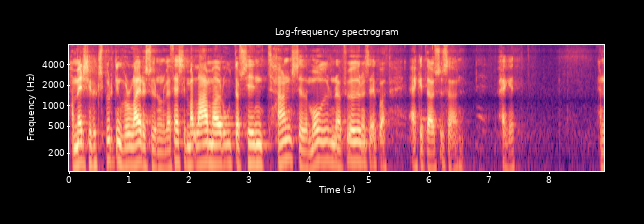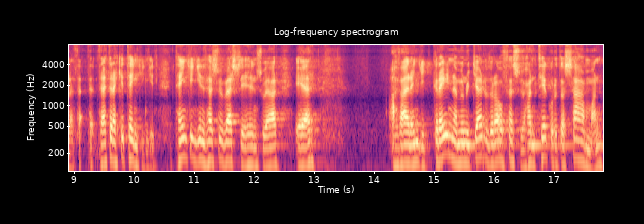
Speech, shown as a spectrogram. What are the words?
Hann meiri sér fekk spurning frá lærisverunum, eða þessi lamaður út af synd hans eða móðurinn eða föðurinn eða eitthvað, ekkert að þessu sagðan, ekkert. Þannig að þetta er ekki tengingin. Tengingin í þessu versi hins vegar er að það er engin greina munu gerður á þessu. Hann tekur þetta saman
